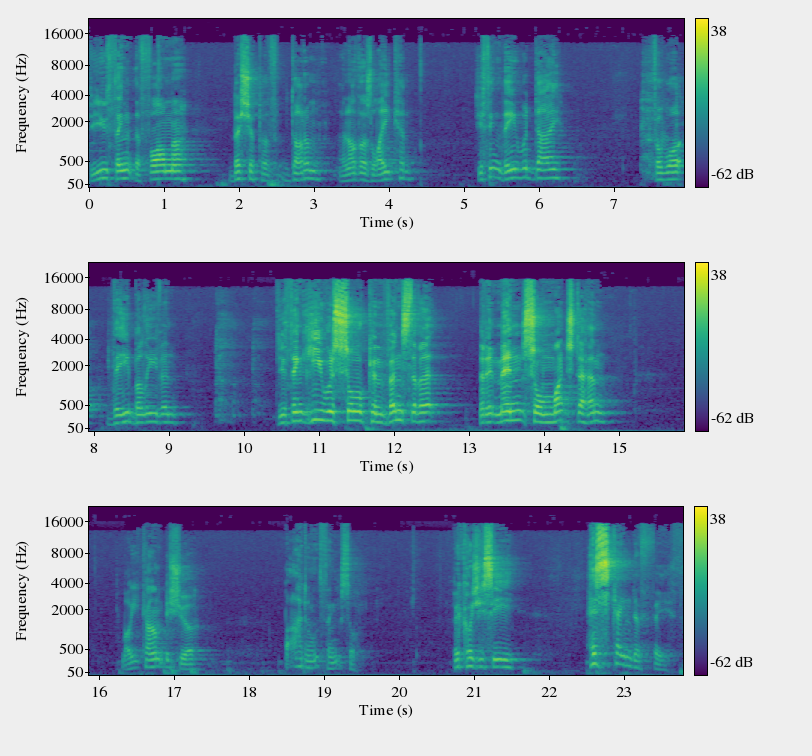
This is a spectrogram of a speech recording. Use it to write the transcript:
do you think the former Bishop of Durham and others like him, do you think they would die for what they believe in? Do you think he was so convinced of it that it meant so much to him? Well, you can't be sure, but I don't think so. Because you see, his kind of faith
